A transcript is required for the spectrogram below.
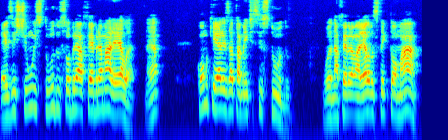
é, existiu um estudo sobre a febre amarela, né? Como que era exatamente esse estudo? Na febre amarela você tem que tomar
